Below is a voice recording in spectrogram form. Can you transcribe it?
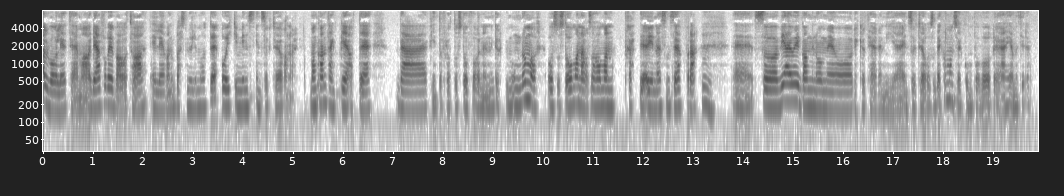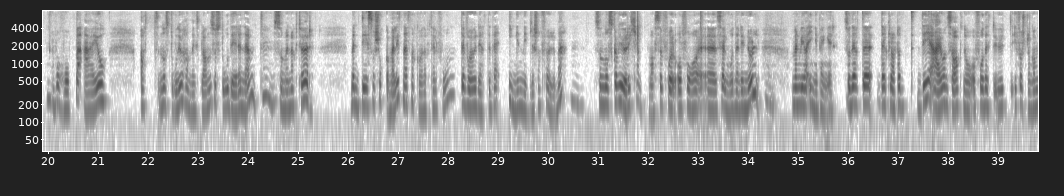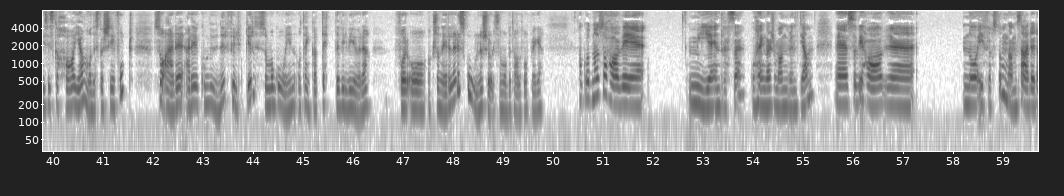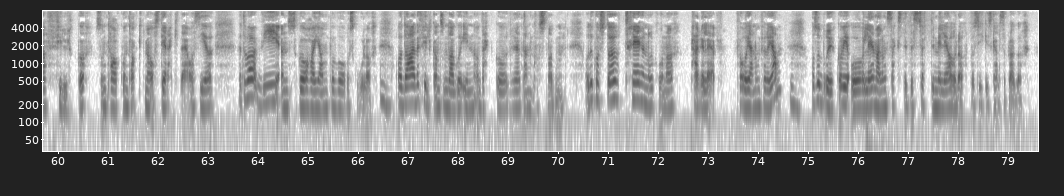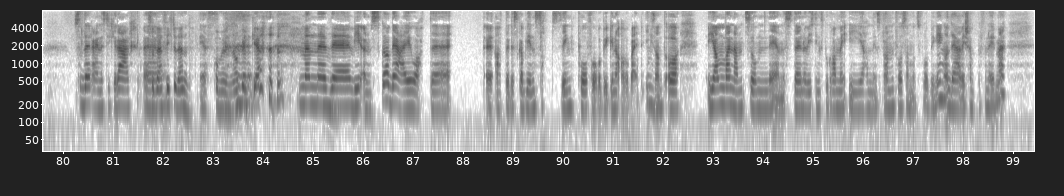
alvorlige temaer. Det er for å ivareta elevene på best mulig måte, og ikke minst instruktørene. Man kan tenke at det, det er fint og flott å stå foran en gruppe med ungdommer, og så står man der, og så har man 30 øyne som ser på deg. Eh, Så vi er jo i gang nå med å rekruttere nye instruktører, så det kan man søke om på vår eh, hjemmeside. For håpet er jo at Nå sto det jo i handlingsplanen, så sto dere nevnt som en aktør. Men det som sjokka meg litt når jeg snakka med deg på telefon, det var jo det at det er ingen midler som følger med. Så nå skal vi gjøre kjempemasse for å få eh, selvmord ned i null. Men vi har ingen penger. Så det, det, det er klart at det er jo en sak nå å få dette ut i første omgang. Hvis vi skal ha jam, og det skal skje fort, så er det, er det kommuner, fylker, som må gå inn og tenke at dette vil vi gjøre for å aksjonere. Eller er det skolene sjøl som må betale for opplegget? Akkurat nå så har vi mye interesse og engasjement rundt Jam. Eh, Så vi har eh, nå i første omgang så er det da fylker som tar kontakt med oss direkte og sier Vet du hva, vi ønsker å ha Jam på våre skoler. Og da er det fylkene som da går inn og dekker eh, den kostnaden. Og det koster 300 kroner per elev for å gjennomføre Jam. Og så bruker vi årlig mellom 60 til 70 milliarder på psykisk helseplager. Så det regnestykket der eh, Så der fikk du den. yes. Kommunene og fylket. Men eh, det vi ønsker, det er jo at eh, at det skal bli en satsing på forebyggende arbeid. ikke sant? Og JAM var nevnt som det eneste undervisningsprogrammet i handlingsplanen for samholdsforebygging, og det er vi kjempefornøyd med.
